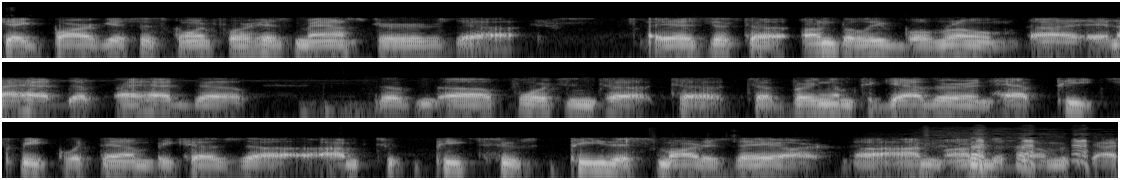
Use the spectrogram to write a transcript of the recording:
Jake Bargas is going for his masters. Uh, it's just an unbelievable room, uh, and I had the I had the the uh, fortune to, to to bring them together and have Pete speak with them because uh, I'm too, Pete's too, Pete as smart as they are. Uh, I'm I'm the dumbest guy,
